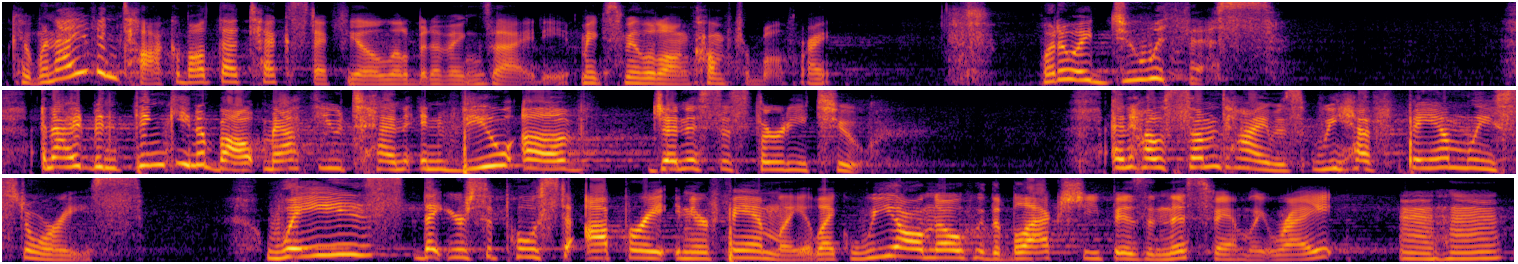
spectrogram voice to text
Okay, when I even talk about that text, I feel a little bit of anxiety. It makes me a little uncomfortable, right? What do I do with this? And I had been thinking about Matthew 10 in view of Genesis 32 and how sometimes we have family stories, ways that you're supposed to operate in your family. Like we all know who the black sheep is in this family, right? Mm hmm.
